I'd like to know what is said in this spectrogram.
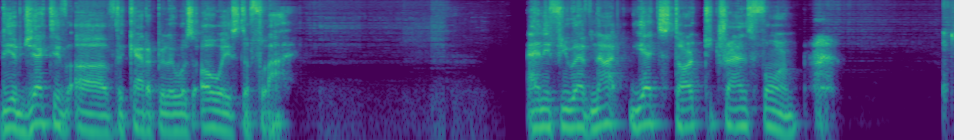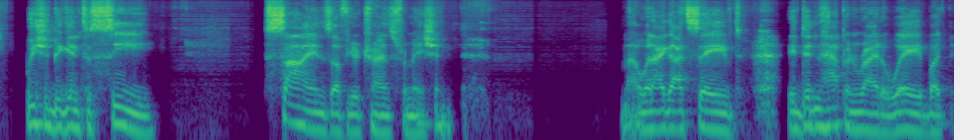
The objective of the caterpillar was always to fly. And if you have not yet start to transform, we should begin to see signs of your transformation. When I got saved, it didn't happen right away, but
